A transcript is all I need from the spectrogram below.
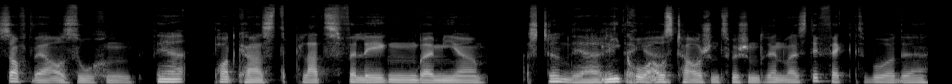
Software aussuchen. Ja. Podcast-Platz verlegen bei mir. Stimmt, ja. Mikro richtig, austauschen zwischendrin, weil es defekt wurde.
